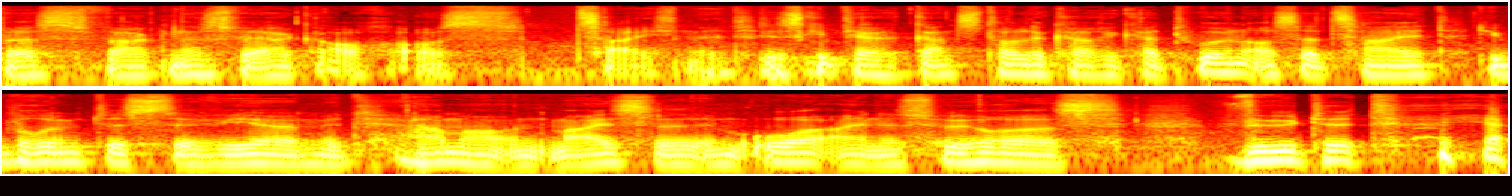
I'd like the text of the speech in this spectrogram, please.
was Wagners Werk auch auszeichnet. Es gibt ja ganz tolle Karikaturen aus der Zeit. Die berühmteste, wie er mit Hammer und Meißel im Ohr eines Hörers wütet. ja.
